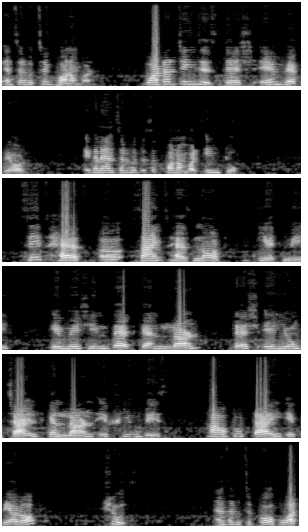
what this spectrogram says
Answer হচ্ছে ঘ number. Water changes dash a vapour. এখানে অ্যান্সার হচ্ছে খ number, into. Since has science has not yet made a machine that can learn dash a young child can learn a few days how to tie a pair of shoes answer হচ্ছে ক what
